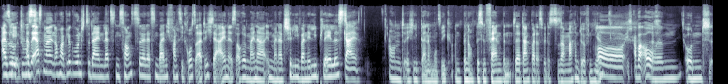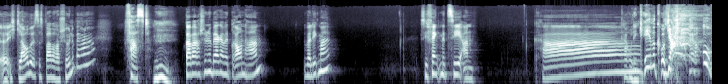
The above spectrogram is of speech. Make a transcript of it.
also Okay, du also erstmal nochmal Glückwunsch zu deinen letzten Songs, zu den letzten beiden. Ich fand sie großartig. Der eine ist auch in meiner, in meiner Chili Vanilli Playlist. geil. Und ich liebe deine Musik und bin auch ein bisschen Fan, bin sehr dankbar, dass wir das zusammen machen dürfen hier. Oh, ich aber auch. Ähm, und äh, ich glaube, es ist Barbara Schöneberger. Fast. Hm. Barbara Schöneberger mit braunen Haaren. Überleg mal. Sie fängt mit C an. Ka Caroline Kebekus. Ja! Oh,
